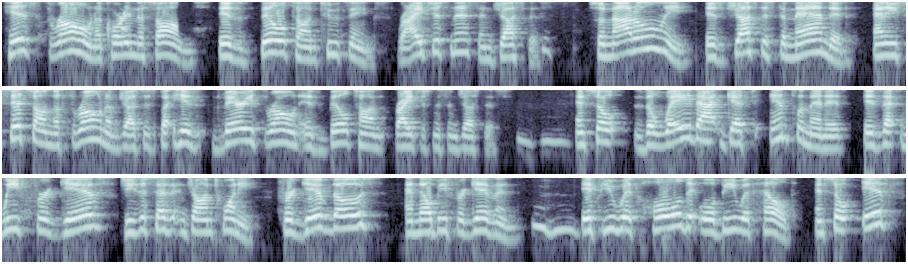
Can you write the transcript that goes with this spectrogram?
his throne, according to Psalms, is built on two things righteousness and justice. So not only is justice demanded and he sits on the throne of justice, but his very throne is built on righteousness and justice. Mm-hmm. And so the way that gets implemented is that we forgive. Jesus says it in John 20 forgive those and they'll be forgiven. Mm-hmm. If you withhold, it will be withheld. And so if,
